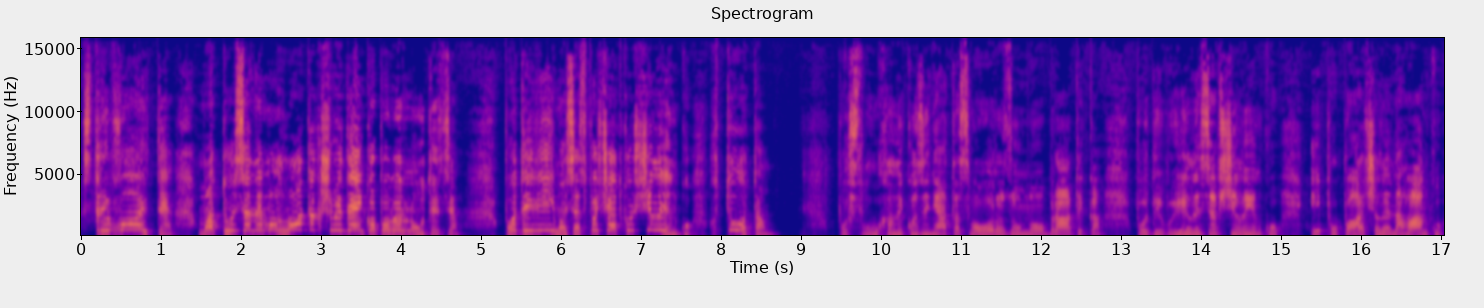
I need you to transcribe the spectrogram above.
Стривайте, матуся не могла так швиденько повернутися. Подивімося спочатку в щілинку, хто там. Послухали козенята свого розумного братика, подивилися в щілинку і побачили на ганку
